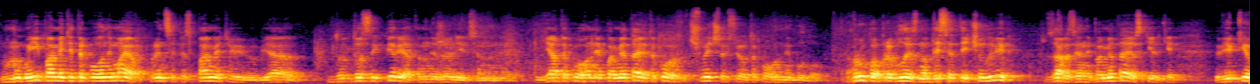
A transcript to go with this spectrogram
на моїй пам'яті такого немає. В принципі, з пам'яттю я до, до сих пір я там не жалівся на неї. Я такого не пам'ятаю, такого швидше всього такого не було. Група приблизно 10 чоловік. Зараз я не пам'ятаю скільки, в, які, е,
